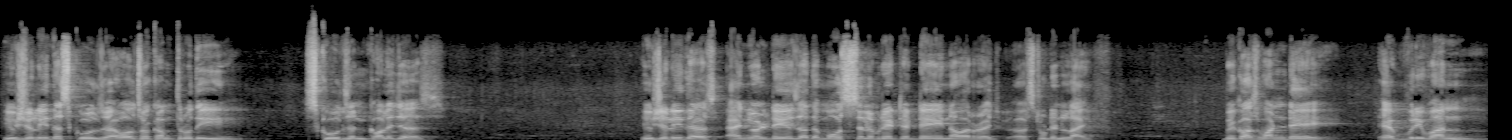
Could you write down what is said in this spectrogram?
Usually in the schools, I've also come through the schools and colleges. Usually, the annual days are the most celebrated day in our uh, student life. Because one day, everyone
